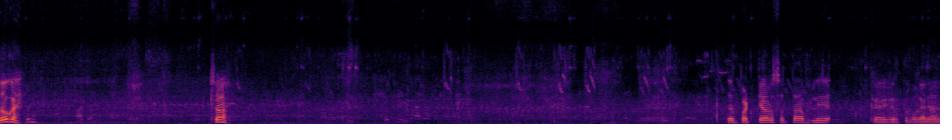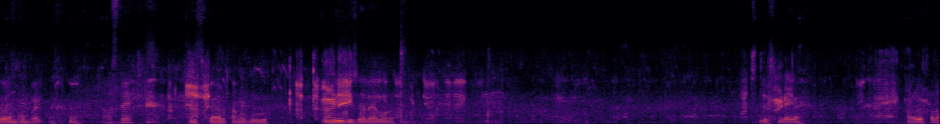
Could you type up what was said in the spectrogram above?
जाऊ काय? चला. तर पट्ट्यावर स्वतः आपले काय करतं बघायला बघा मोबाईल नमस्ते. नमस्कार थांबा बघू. तुम्ही दिसायला आहे बघा. दिसलं काय अरे चला.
